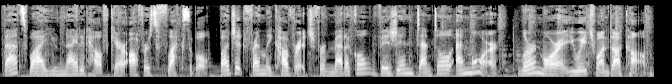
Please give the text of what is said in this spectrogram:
That's why United Healthcare offers flexible, budget-friendly coverage for medical, vision, dental, and more. Learn more at uhone.com.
